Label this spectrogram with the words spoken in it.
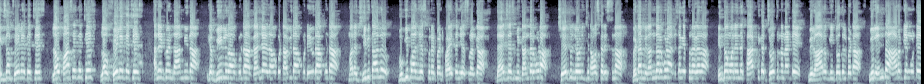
ఎగ్జామ్ ఫెయిల్ అయితే చేస్ లవ్ పాస్ అయితే చేస్ లవ్ ఫెయిల్ అయితే చేస్ అనేటువంటి దాని మీద ఇక బీర్లు తాగకుండా గంజాయి తాగకుండా అవి తాగకుండా ఇవి తాగకుండా మన జీవితాలు బుగ్గిపాలు చేసుకునేటువంటి ప్రయత్నం చేస్తున్నాక దయచేసి మీకు అందరు కూడా చేతులు జోడించి నమస్కరిస్తున్నా బేటా మీరందరూ కూడా నిజంగా చెప్తున్నారు కదా ఎంతో మంది కార్తీక జ్యోతులనంటే మీరు ఆరోగ్య జ్యోతులు బేట మీరు ఎంత ఆరోగ్యంగా ఉంటే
